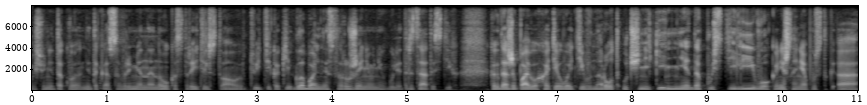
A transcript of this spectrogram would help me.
еще не, такое, не такая современная наука, строительство, а вот видите, какие глобальные сооружения у них были. 30 стих. Когда же Павел хотел войти в народ, ученики не допустили его. Конечно, они опуст... А,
